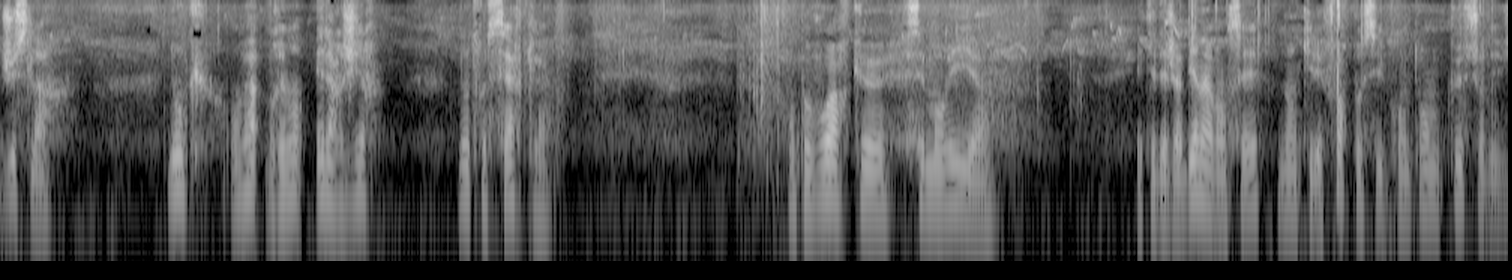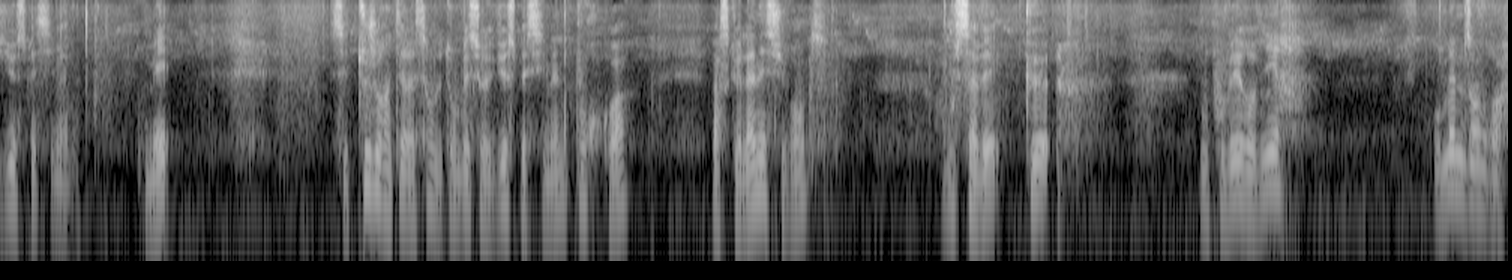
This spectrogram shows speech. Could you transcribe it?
Juste là. Donc, on va vraiment élargir notre cercle on peut voir que ces morilles étaient déjà bien avancées, donc il est fort possible qu'on tombe que sur des vieux spécimens. Mais c'est toujours intéressant de tomber sur les vieux spécimens. Pourquoi? Parce que l'année suivante, vous savez que vous pouvez revenir aux mêmes endroits.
